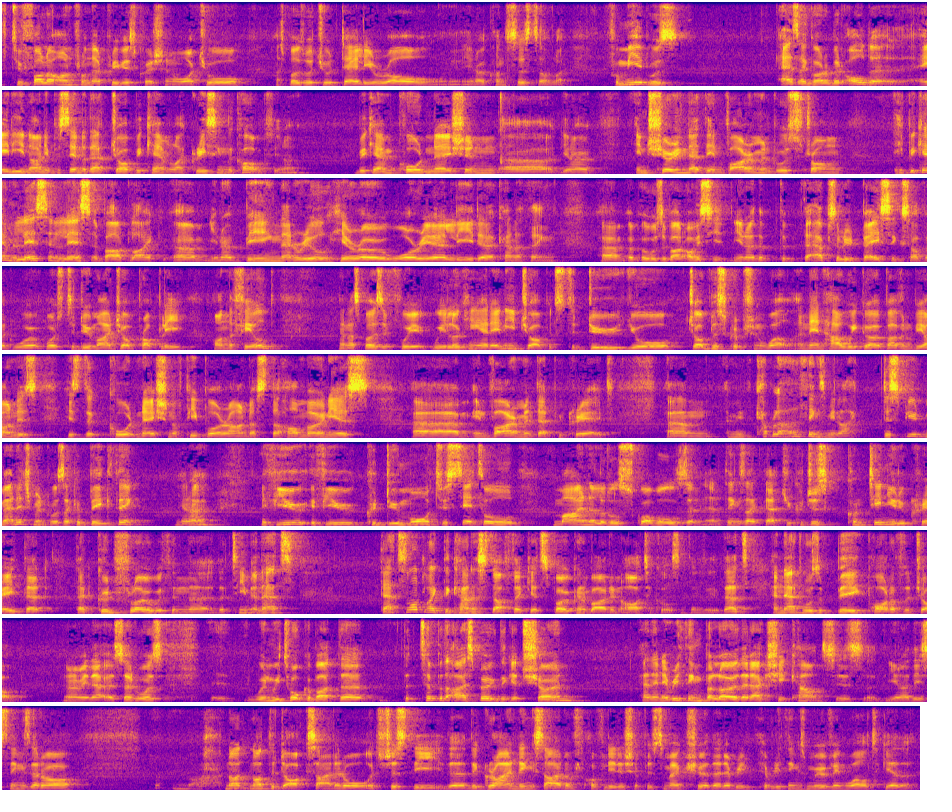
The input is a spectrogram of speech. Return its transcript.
to follow on from that previous question, what your, I suppose, what your daily role, you know, consists of. Like, for me, it was as I got a bit older, 80, 90% of that job became like greasing the cogs, you know became coordination, uh, you know, ensuring that the environment was strong. It became less and less about like, um, you know, being that real hero, warrior, leader kind of thing. Um, it, it, was about obviously, you know, the, the, the absolute basics of it were, was to do my job properly on the field. And I suppose if we, we're looking at any job, it's to do your job description well. And then how we go above and beyond is, is the coordination of people around us, the harmonious, um, environment that we create. Um, I mean, a couple of other things. I mean, like dispute management was like a big thing. You know, if you if you could do more to settle minor little squabbles and, and things like that, you could just continue to create that that good flow within the, the team, and that's that's not like the kind of stuff that gets spoken about in articles and things like that. That's and that was a big part of the job. You know what I mean? That, so it was when we talk about the the tip of the iceberg that gets shown and then everything below that actually counts is uh, you know these things that are not not the dark side at all. It's just the the, the grinding side of, of leadership is to make sure that every everything's moving well together.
